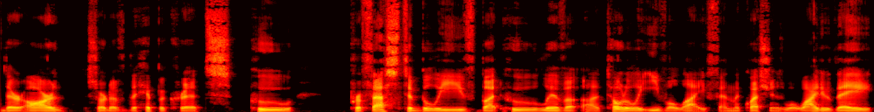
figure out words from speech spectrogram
there are sort of the hypocrites who profess to believe but who live a, a, totally evil life and the question is well why do they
